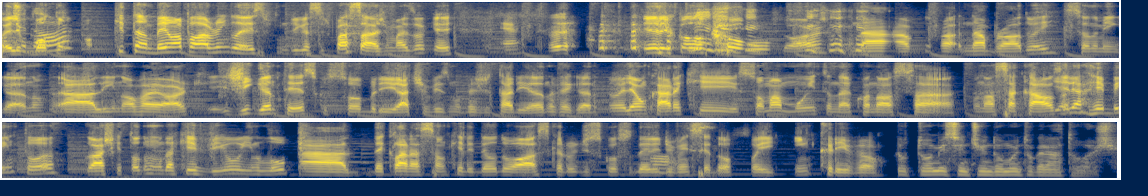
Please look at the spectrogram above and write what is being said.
Ele Outdoor? botou. Que também é uma palavra em inglês, diga-se de passagem, mas ok. É. Ele colocou um outdoor na, na Broadway, se eu não me engano, ali em Nova York, gigantesco sobre ativismo vegetariano, vegano. Então ele é um cara que soma muito, né, com a nossa, com a nossa causa. E ele arrebentou. Eu acho que todo mundo aqui viu em loop a declaração que ele deu do Oscar, o discurso dele de vencedor foi incrível. Eu tô me sentindo muito grato hoje.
